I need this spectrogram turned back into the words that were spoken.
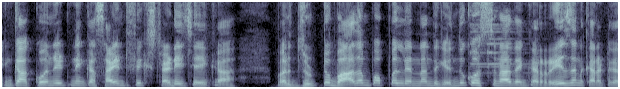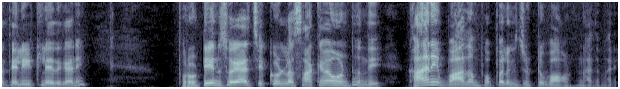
ఇంకా కొన్నిటిని ఇంకా సైంటిఫిక్ స్టడీ చేయక మరి జుట్టు బాదం పప్పులు తిన్నందుకు ఎందుకు వస్తున్నది ఇంకా రీజన్ కరెక్ట్గా తెలియట్లేదు కానీ ప్రోటీన్ సోయా చిక్కుడులో సగమే ఉంటుంది. కానీ బాదం పప్పులకు జుట్టు బాగుంటున్నది మరి.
